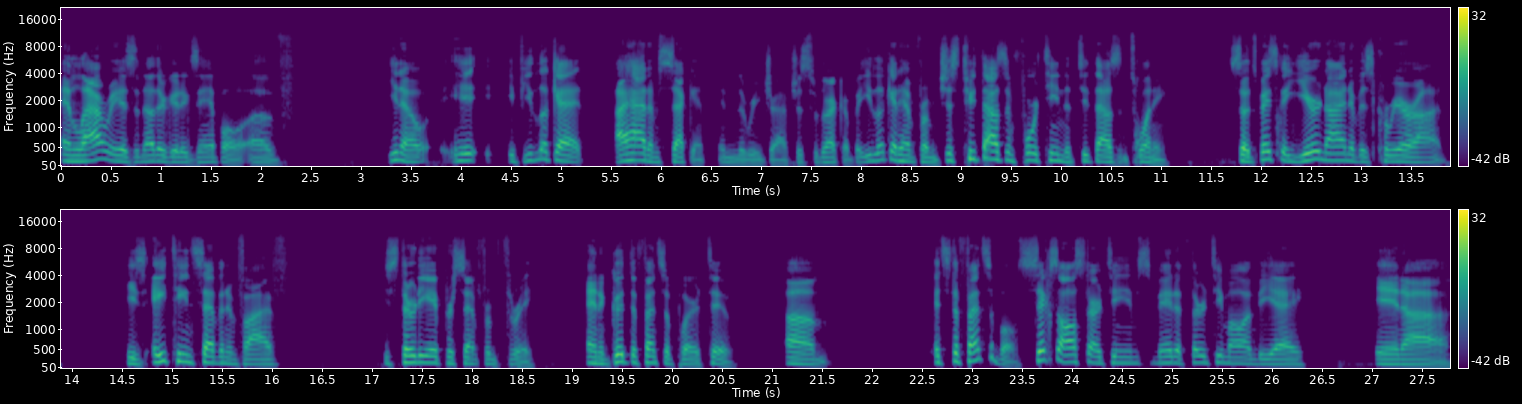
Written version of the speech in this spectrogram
And Lowry is another good example of, you know, he, if you look at, I had him second in the redraft, just for the record, but you look at him from just 2014 to 2020. So it's basically year nine of his career on. He's 18, 7, and 5. He's 38% from three and a good defensive player, too. Um, it's defensible. Six All Star teams made a third team All NBA in uh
